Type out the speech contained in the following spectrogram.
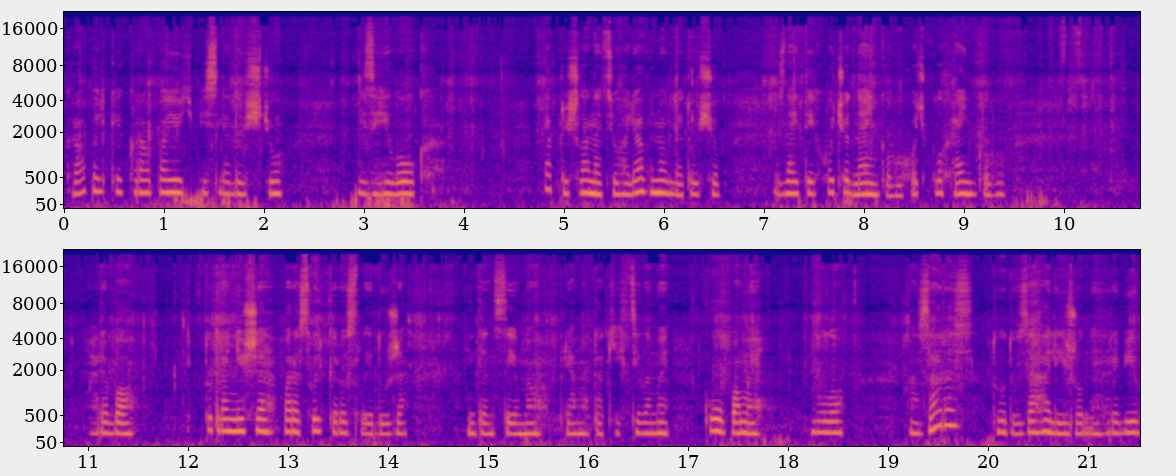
Крапельки крапають після дощу із гілок. Я прийшла на цю галявину для того, щоб знайти хоч одненького, хоч плохенького гриба. Тут раніше парасольки росли дуже інтенсивно, прямо так їх цілими купами було. А зараз тут взагалі жодних грибів,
